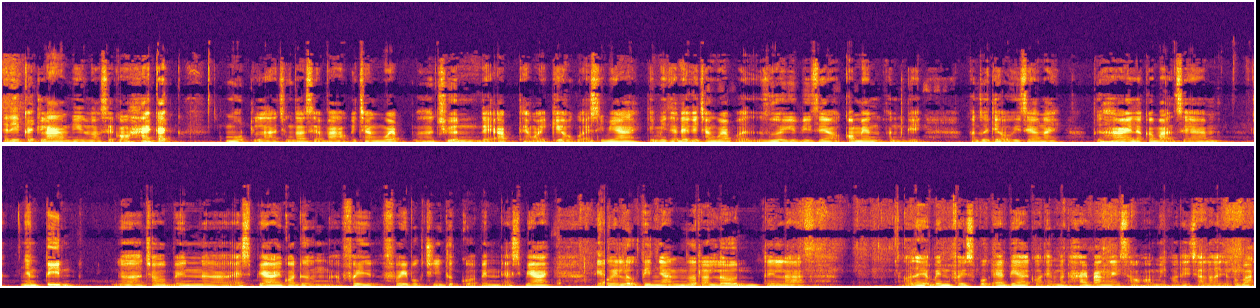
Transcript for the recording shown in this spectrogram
thế thì cách làm thì nó sẽ có hai cách. Một là chúng ta sẽ vào cái trang web chuyên để up thẻ ngoại kiều của SCBI thì mình sẽ để cái trang web ở dưới cái video comment phần cái phần giới thiệu video này. Thứ hai là các bạn sẽ nhắn tin uh, cho bên à, uh, SBI qua đường à, Facebook chính thức của bên SBI thì cái lượng tin nhắn rất là lớn nên là có thể bên Facebook SBI có thể mất hai ba ngày sau họ mình có thể trả lời cho các bạn.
